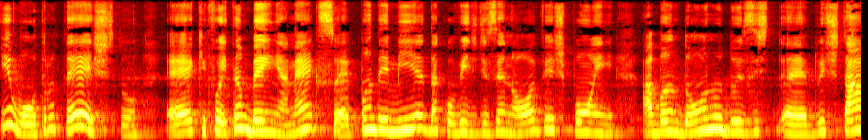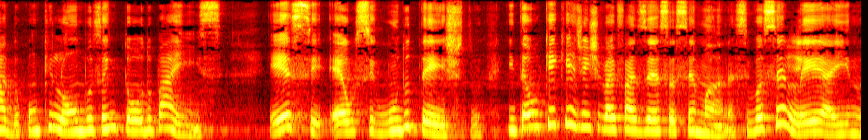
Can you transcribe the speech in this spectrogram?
E o outro texto, é que foi também anexo, é Pandemia da Covid-19 expõe abandono dos, é, do Estado com quilombos em todo o país. Esse é o segundo texto. Então, o que, que a gente vai fazer essa semana? Se você lê aí no,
